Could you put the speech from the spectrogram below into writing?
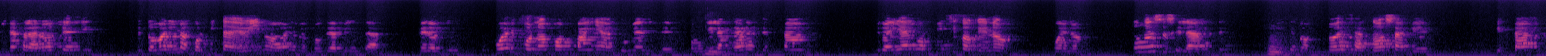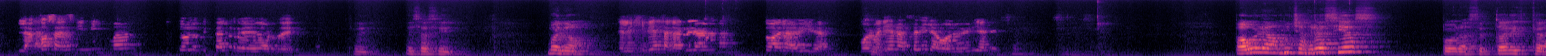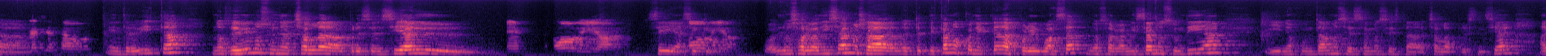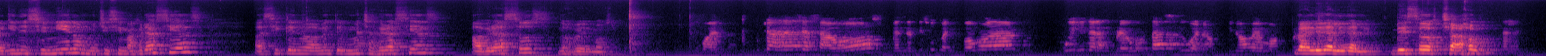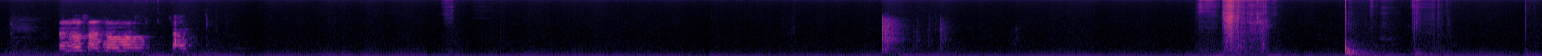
llegas a la noche me tomaría una copita de vino ahora y me pondría a pintar. Pero tu, tu, cuerpo no acompaña a tu mente, como que las ganas están, pero hay algo físico que no. Bueno, todo eso es el arte toda esa cosa que, está, la cosa en sí misma y todo lo que está alrededor de esto. Sí, es así. Bueno. Elegiría esta carrera toda la vida. Volvería a nacer y la volvería a hacer. Paola, muchas gracias por aceptar esta entrevista. Nos debemos una charla presencial. obvio. Sí, así que nos organizamos, ya estamos conectadas por el WhatsApp, nos organizamos un día y nos juntamos y hacemos esta charla presencial. A quienes se unieron, muchísimas gracias. Así que nuevamente muchas gracias, abrazos, nos vemos. Bueno, muchas gracias a vos, me sentí súper cómoda y nos vemos. Dale, dale, dale. Besos, chao. Dale. Saludos a todos.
